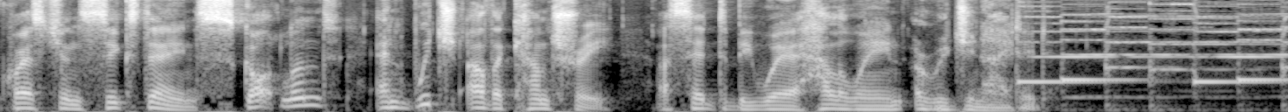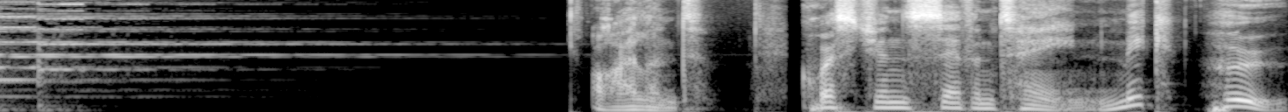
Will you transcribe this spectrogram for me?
Question 16. Scotland and which other country are said to be where Halloween originated? Ireland. Question 17. Mick Who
